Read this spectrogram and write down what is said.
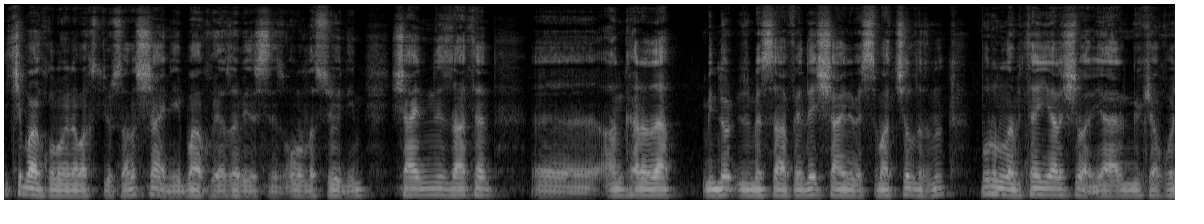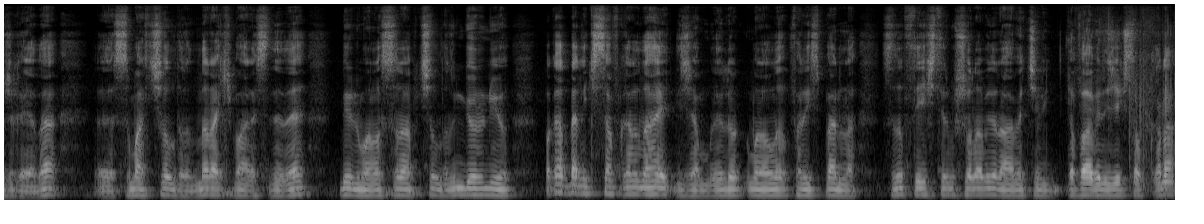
iki bankolu oynamak istiyorsanız Shiny'yi banko yazabilirsiniz. Onu da söyleyeyim. Shiny'nin zaten e, Ankara'da 1400 mesafede Shiny ve Smart Children'ın bununla biten yarışı var. Yarın Gökhan Kocakaya da e, Smart Children'ın da rakiphanesinde de bir numaralı Smart Children görünüyor. Fakat ben iki safkanı daha ekleyeceğim buraya. Dört numaralı Faris Ben'la. Sınıf değiştirmiş olabilir Ahmet Çelik. Defa verecek safkana.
